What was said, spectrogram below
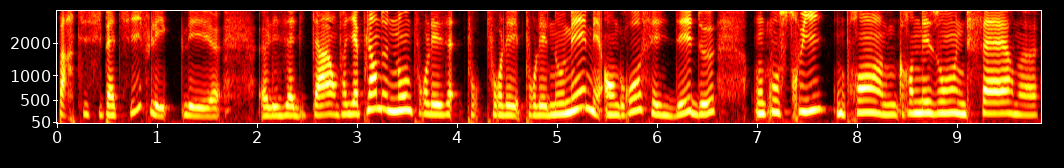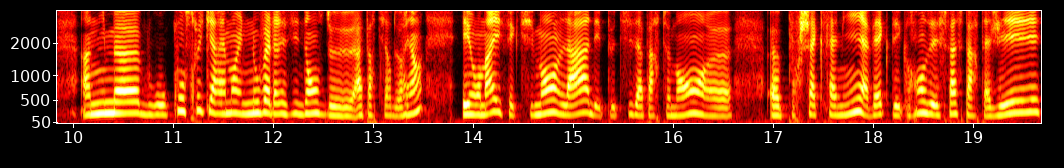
participatifs, les, les, euh, les habitats. Enfin, il y a plein de noms pour les, pour, pour les, pour les nommer, mais en gros, c'est l'idée de on construit, on prend une grande maison, une ferme, euh, un immeuble, ou on construit carrément une nouvelle résidence de, à partir de rien. Et on a effectivement là des petits appartements euh, euh, pour chaque famille avec des grands espaces partagés.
